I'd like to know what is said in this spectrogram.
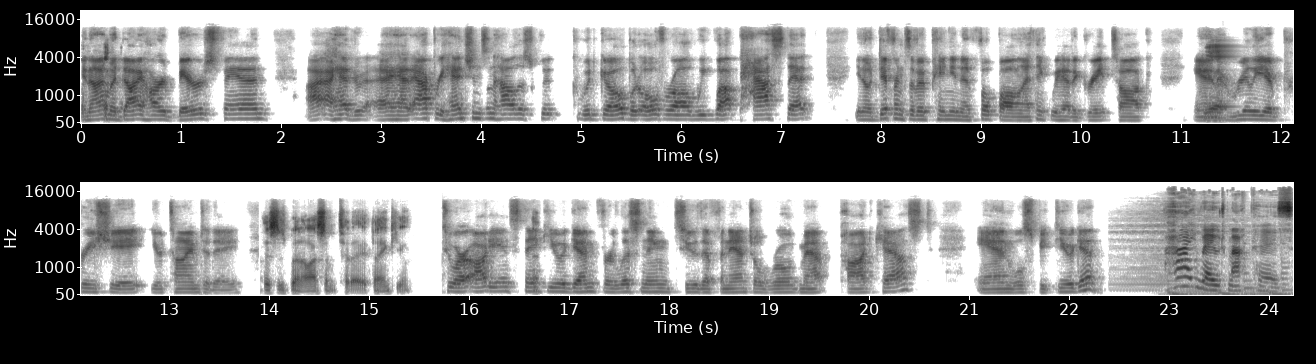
and I'm a diehard Bears fan, I had I had apprehensions on how this would, would go, but overall we got past that, you know, difference of opinion in football, and I think we had a great talk. And yeah. I really appreciate your time today. This has been awesome today. Thank you. To our audience, thank you again for listening to the Financial Roadmap podcast and we'll speak to you again. Hi, Roadmappers.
